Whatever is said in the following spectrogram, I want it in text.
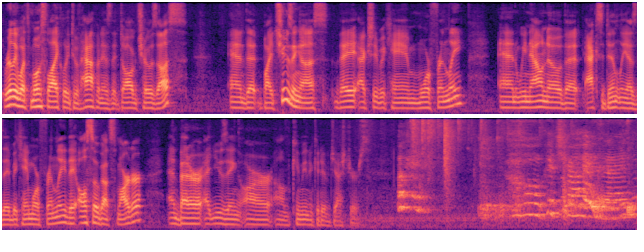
really what's most likely to have happened is that dog chose us and that by choosing us, they actually became more friendly and we now know that accidentally, as they became more friendly, they also got smarter and better at using our um, communicative gestures. Okay. Oh, good try.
